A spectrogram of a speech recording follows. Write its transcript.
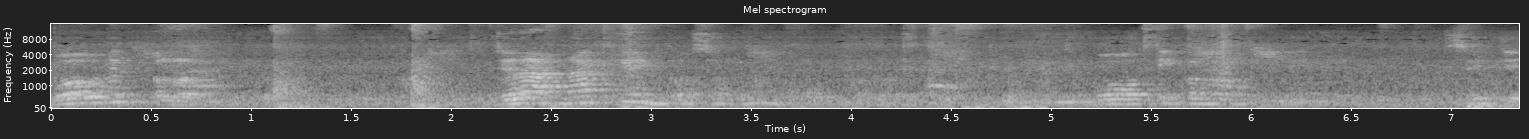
બહુ ને કલર જરાક નાખીએ ને કસો બહુ અતિ કલર સીધે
